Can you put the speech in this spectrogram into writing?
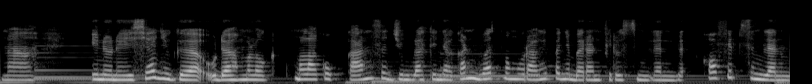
Nah, Indonesia juga udah melakukan sejumlah tindakan buat mengurangi penyebaran virus COVID-19.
